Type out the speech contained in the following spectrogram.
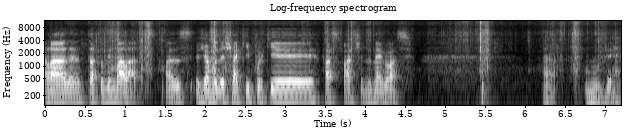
ela tá toda embalada. Mas eu já vou deixar aqui porque faz parte do negócio. Ah, vamos ver.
